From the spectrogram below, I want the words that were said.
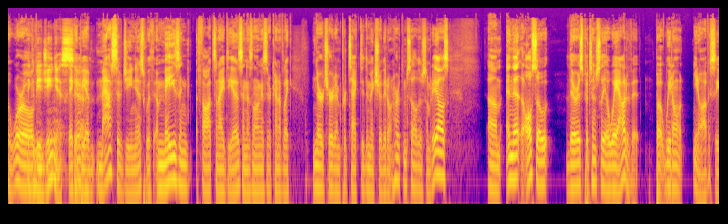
the world. They could be a genius. They could be a massive genius with amazing thoughts and ideas, and as long as they're kind of like nurtured and protected to make sure they don't hurt themselves or somebody else, um, and that also there is potentially a way out of it, but we don't, you know, obviously,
